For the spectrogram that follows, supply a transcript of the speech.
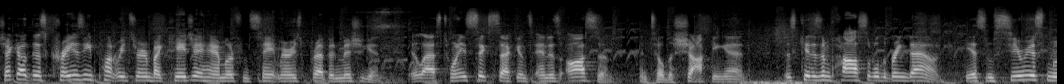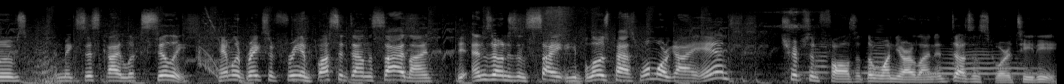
Check out this crazy punt return by KJ Hamler from St. Mary's Prep in Michigan. It lasts 26 seconds and is awesome until the shocking end. This kid is impossible to bring down. He has some serious moves and makes this guy look silly. Hamler breaks it free and busts it down the sideline. The end zone is in sight. He blows past one more guy and trips and falls at the one yard line and doesn't score a TD.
